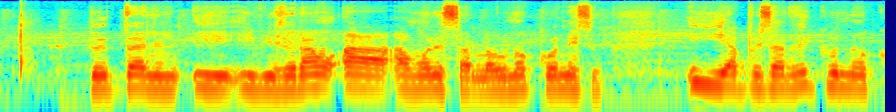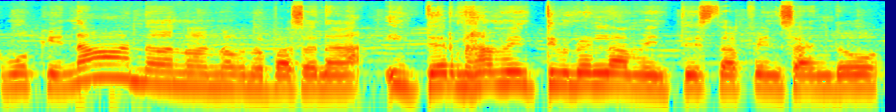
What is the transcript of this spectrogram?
Total. Y, y empiezan a molestarlo a uno con eso. Y a pesar de que uno como que no, no, no, no, no pasa nada. Internamente uno en la mente está pensando,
